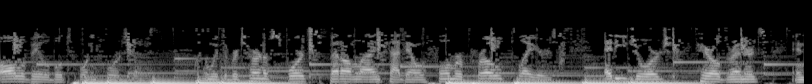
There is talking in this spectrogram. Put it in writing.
all available 24 7. And with the return of sports, BetOnline sat down with former pro players Eddie George, Harold Reynolds, and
